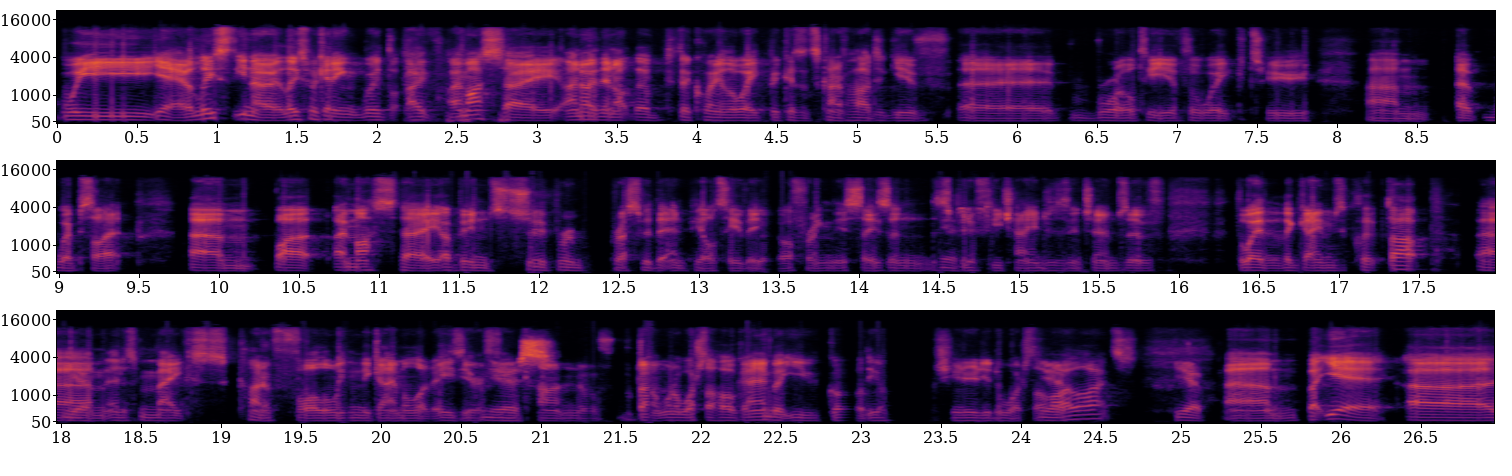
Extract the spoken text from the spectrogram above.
we, yeah, at least you know, at least we're getting. With I, I must say, I know they're not the, the queen of the week because it's kind of hard to give uh, royalty of the week to um, a website. Um, but I must say, I've been super impressed with the NPL TV offering this season. There's Yes. been a few changes in terms of the way that the game's clipped up. Um, Yeah. And it makes kind of following the game a lot easier if Yes. you kind of don't want to watch the whole game, but you've got the opportunity to watch the Yeah. highlights. Yep. Um, but yeah, uh,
